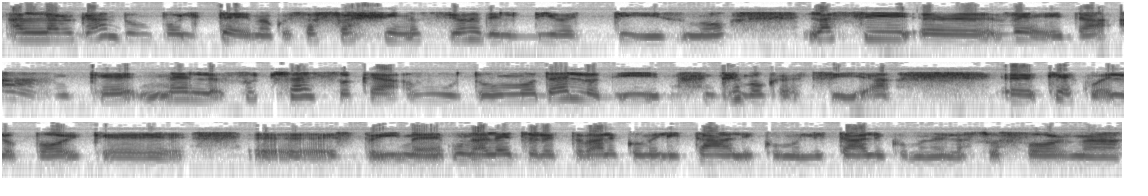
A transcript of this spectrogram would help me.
allargando un po' il tema, questa fascinazione del direttismo, la si eh, veda anche nel successo che ha avuto un modello di democrazia, eh, che è quello poi che eh, esprime una legge elettorale come l'Italicum, l'Italicum nella sua forma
